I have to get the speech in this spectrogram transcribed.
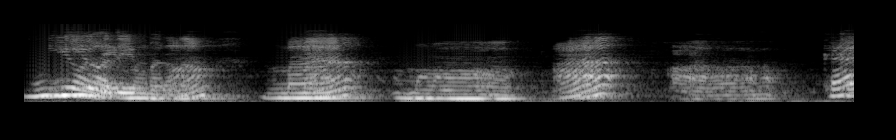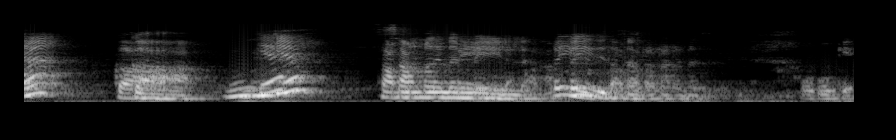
இங்கேயும் அதே மாதிரி தான் ம மா அ ஆ க கா. இங்க சம்பந்தமே இல்லை. அப்ப இது தவறானது. ஓகே.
